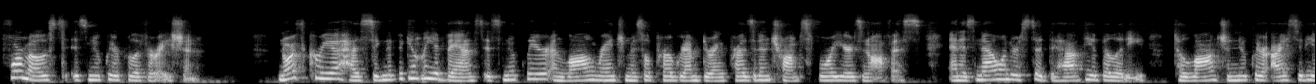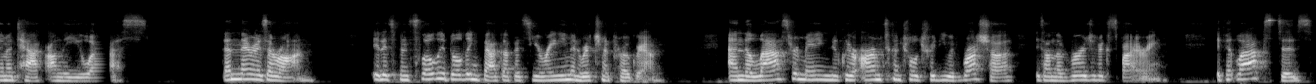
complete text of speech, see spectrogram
Foremost is nuclear proliferation. North Korea has significantly advanced its nuclear and long range missile program during President Trump's four years in office and is now understood to have the ability to launch a nuclear ICBM attack on the US. Then there is Iran. It has been slowly building back up its uranium enrichment program. And the last remaining nuclear arms control treaty with Russia is on the verge of expiring. If it lapses,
